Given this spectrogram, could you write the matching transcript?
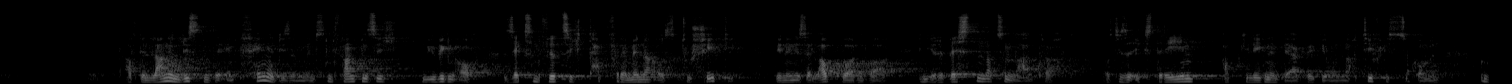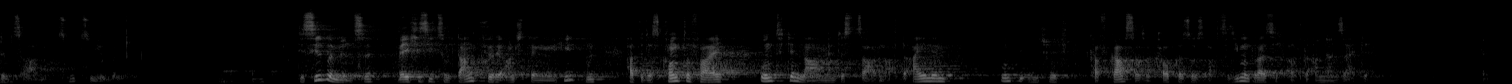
Auf den langen Listen der Empfänger dieser Münzen fanden sich im Übrigen auch 46 tapfere Männer aus Tuscheti, denen es erlaubt worden war, in ihrer besten Nationaltracht aus dieser extrem abgelegenen Bergregion nach Tiflis zu kommen und dem Zaren zuzujubeln. Die Silbermünze, welche sie zum Dank für ihre Anstrengungen erhielten, hatte das Konterfei und den Namen des Zaren auf der einen und die Inschrift Kafkas, also Kaukasus 1837, auf der anderen Seite.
